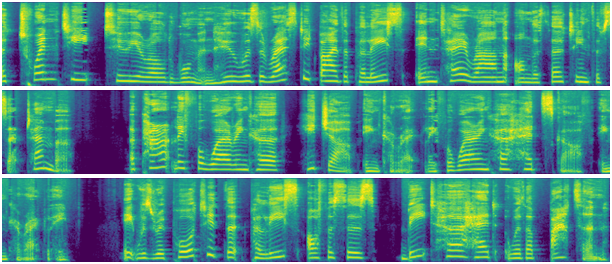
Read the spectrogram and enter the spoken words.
a 22 year old woman who was arrested by the police in Tehran on the 13th of September apparently for wearing her hijab incorrectly, for wearing her headscarf incorrectly. It was reported that police officers beat her head with a baton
